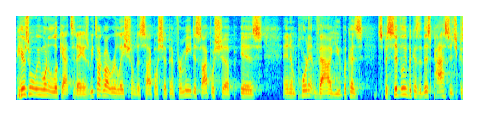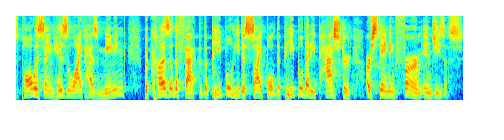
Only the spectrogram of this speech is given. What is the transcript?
Here's what we want to look at today as we talk about relational discipleship. And for me, discipleship is an important value because specifically because of this passage, because Paul is saying his life has meaning because of the fact that the people he discipled, the people that he pastored, are standing firm in Jesus.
